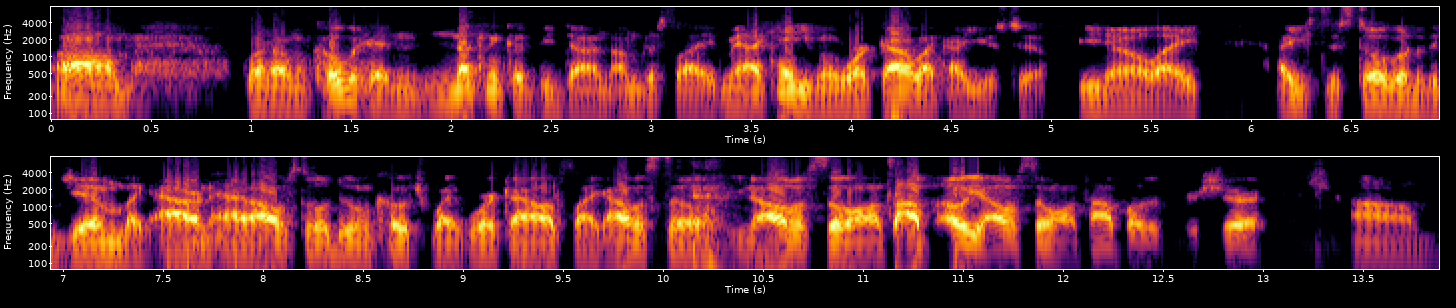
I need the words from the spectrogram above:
Um, but um, COVID hit and nothing could be done. I'm just like, man, I can't even work out like I used to. You know, like I used to still go to the gym like hour and a half. I was still doing Coach White workouts. Like I was still, you know, I was still on top. Oh yeah, I was still on top of it for sure. Um,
